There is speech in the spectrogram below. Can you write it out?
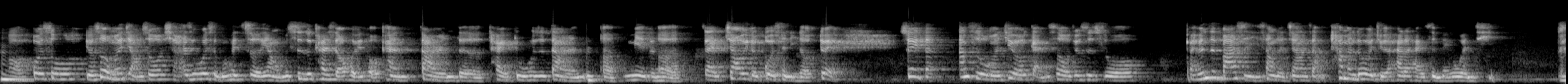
哦，或者说有时候我们会讲说小孩子为什么会这样，我们是不是开始要回头看大人的态度，或者大人呃面呃在教育的过程里头，对，所以当。当时我们就有感受，就是说百分之八十以上的家长，他们都会觉得他的孩子没问题。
